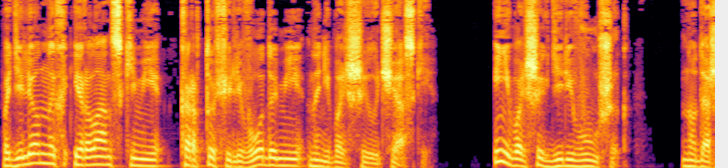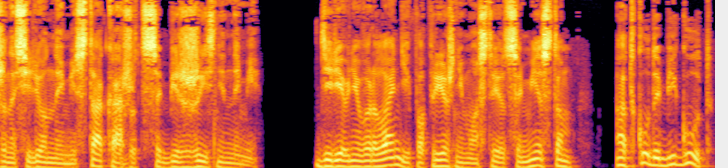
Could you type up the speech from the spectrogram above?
поделенных ирландскими картофелеводами на небольшие участки, и небольших деревушек, но даже населенные места кажутся безжизненными. Деревня в Ирландии по-прежнему остается местом, откуда бегут.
